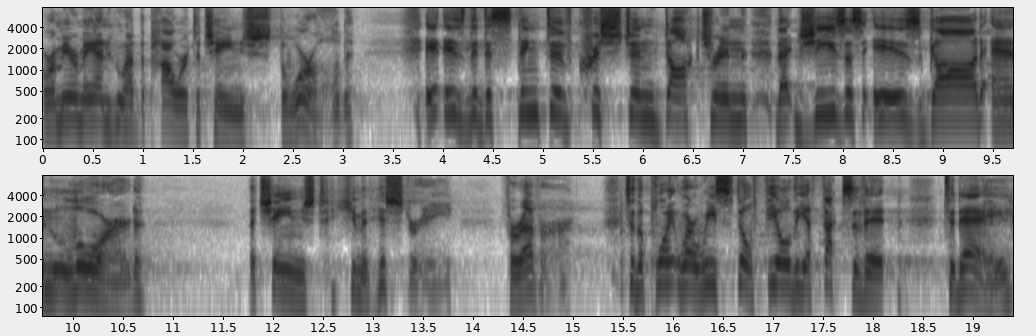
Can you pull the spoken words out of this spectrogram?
Or a mere man who had the power to change the world? It is the distinctive Christian doctrine that Jesus is God and Lord that changed human history forever to the point where we still feel the effects of it today.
